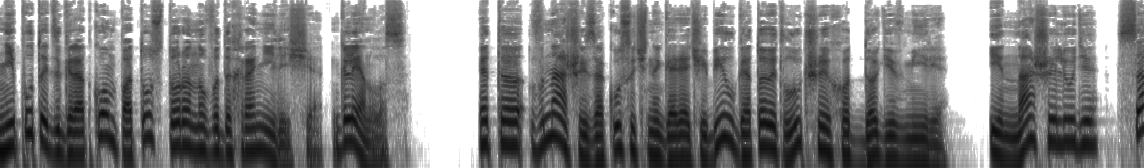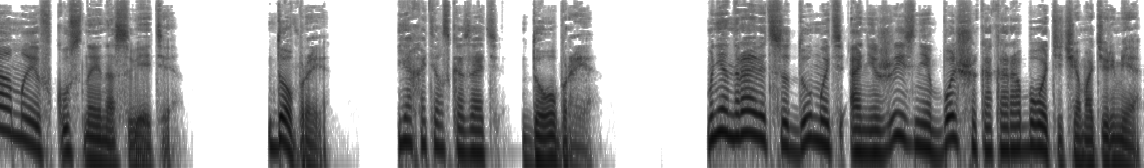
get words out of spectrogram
Не путать с городком по ту сторону водохранилища, Гленлос. Это в нашей закусочной «Горячий Билл» готовят лучшие хот-доги в мире. И наши люди самые вкусные на свете. Добрые. Я хотел сказать «добрые». Мне нравится думать о не жизни больше как о работе, чем о тюрьме.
